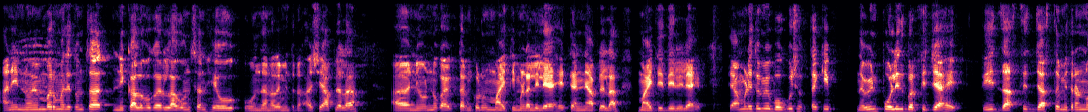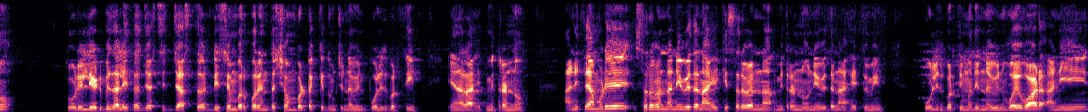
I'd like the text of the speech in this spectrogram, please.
आणि नोव्हेंबरमध्ये तुमचा निकाल वगैरे लागून सण हे हो होऊन जाणार आहे मित्रांनो. अशी आपल्याला निवडणूक आयुक्तांकडून माहिती मिळालेली आहे. त्यांनी आपल्याला माहिती दिलेली आहे. त्यामुळे तुम्ही बघू शकता की नवीन पोलीस भरती जी आहे ती जास्तीत जास्त मित्रांनो थोडी लेट बी झाली तर जास्तीत जास्त डिसेंबरपर्यंत शंभर टक्के तुमची नवीन पोलीस भरती येणार आहेत मित्रांनो. आणि त्यामुळे सर्वांना निवेदन आहे की सर्वांना मित्रांनो निवेदन आहे तुम्ही पोलीस भरतीमध्ये नवीन वयवाढ आणि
